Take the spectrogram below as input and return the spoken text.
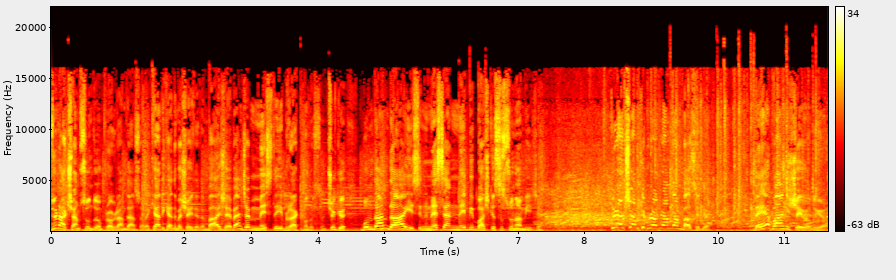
Dün akşam sunduğum programdan sonra kendi kendime şey dedim. Bayce bence mesleği bırakmalısın. Çünkü bundan daha iyisini ne sen ne bir başkası sunamayacak. Dün akşamki programdan bahsediyorum. Ve hep aynı şey oluyor.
